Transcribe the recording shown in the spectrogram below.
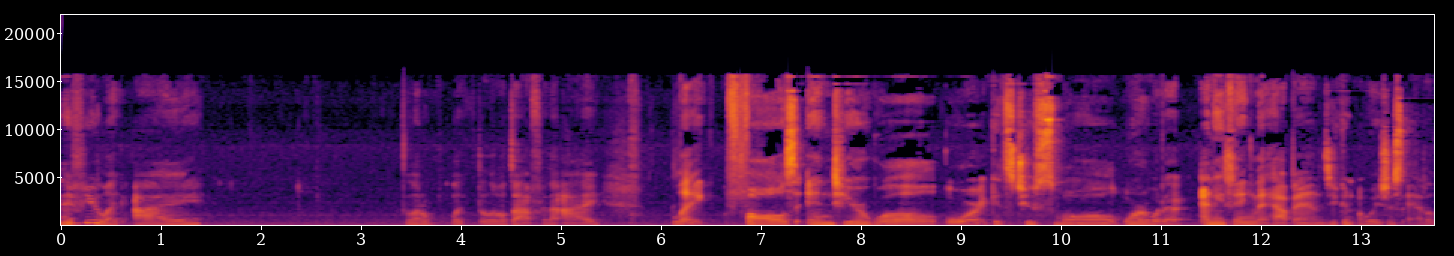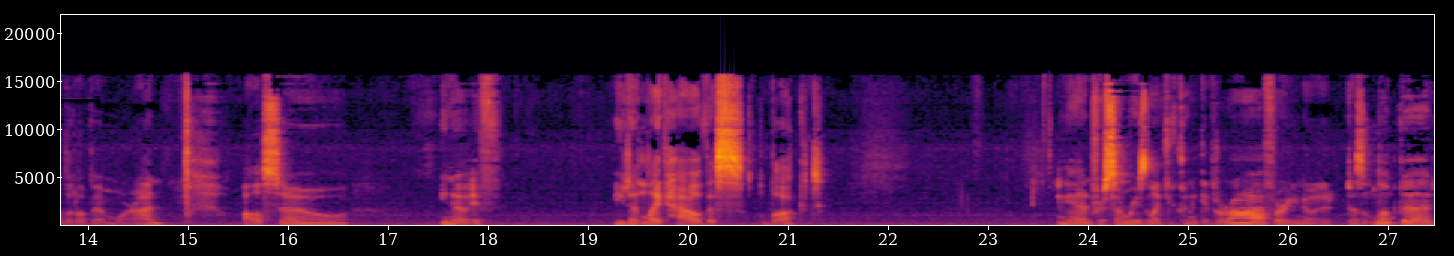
And if you like eye, the little, like the little dot for the eye, like falls into your wool or it gets too small or whatever, uh, anything that happens, you can always just add a little bit more on. Also, you know, if you didn't like how this looked, and for some reason like you couldn't get it off or you know it doesn't look good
